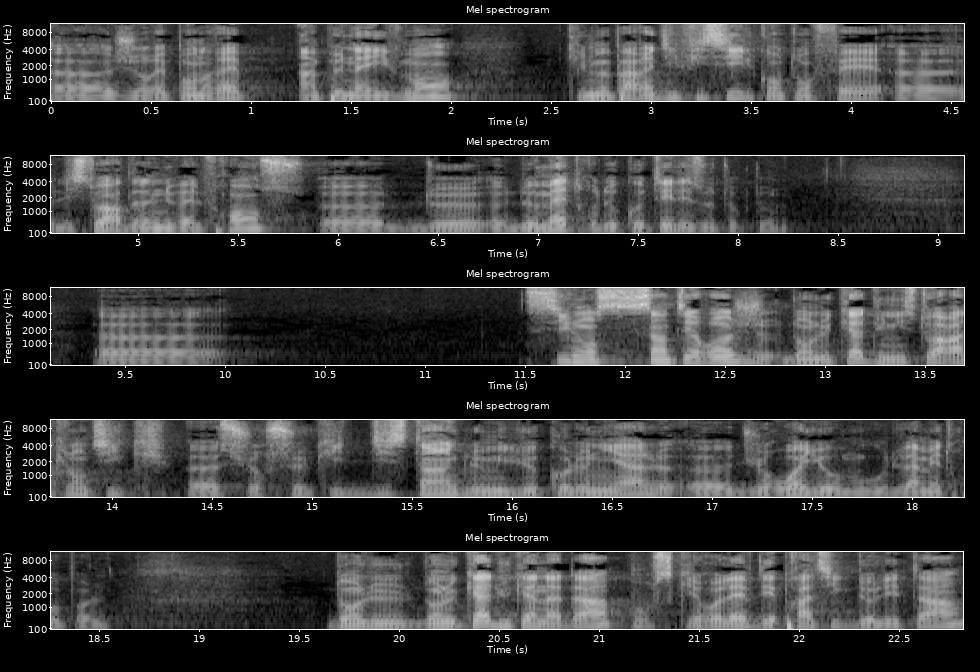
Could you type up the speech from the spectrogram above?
Euh, Je répondrai un peu naïvement qu'il me paraît difficile, quand on fait l'histoire de la Nouvelle-France, de, mettre de côté les autochtones. Euh, si l'on s'interroge dans le cas d'une histoire atlantique euh, sur ce qui distingue le milieu colonial euh, du royaume ou de la métropole, dans le, dans le, cas du Canada, pour ce qui relève des pratiques de l'État,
